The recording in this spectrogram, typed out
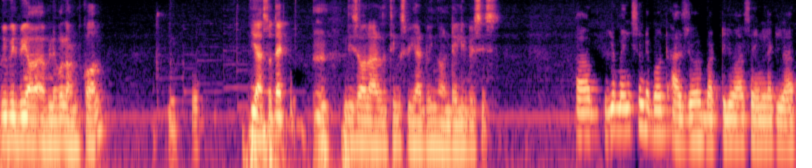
we will be uh, available on call. Yeah so that mm, these all are the things we are doing on daily basis. Uh, you mentioned about Azure, but you are saying like you have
